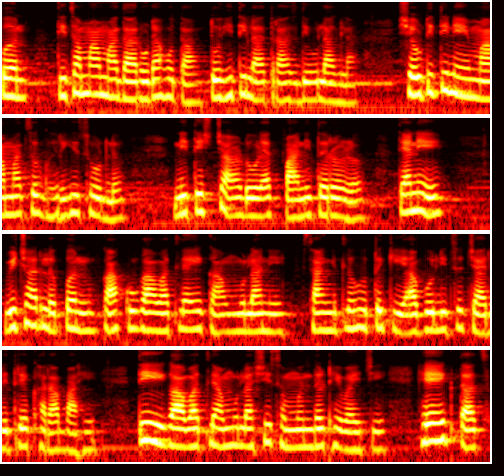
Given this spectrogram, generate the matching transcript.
पण तिचा मामा दारुडा होता तोही तिला त्रास देऊ लागला. शेवटी तिने मामाचं घरही सोडलं. नितेशच्या डोळ्यात पाणी तरळलं. त्याने विचारलं पण काकू गावातल्या एका मुलाने सांगितलं होतं की आबोलीचं चारित्र्य खराब आहे. ती गावातल्या मुलाशी संबंध ठेवायची. हे ऐकताच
